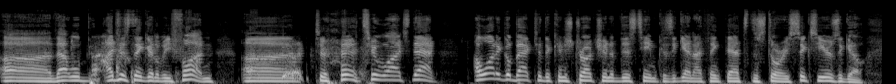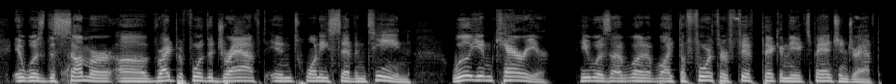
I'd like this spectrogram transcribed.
Uh, that will. Be, I just think it'll be fun uh, to to watch that. I want to go back to the construction of this team because again, I think that's the story. Six years ago, it was the summer of right before the draft in 2017. William Carrier. He was uh, like the fourth or fifth pick in the expansion draft.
